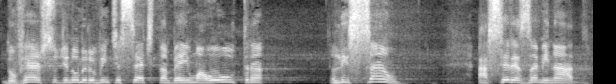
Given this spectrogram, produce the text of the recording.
no verso de número 27 também uma outra lição a ser examinada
